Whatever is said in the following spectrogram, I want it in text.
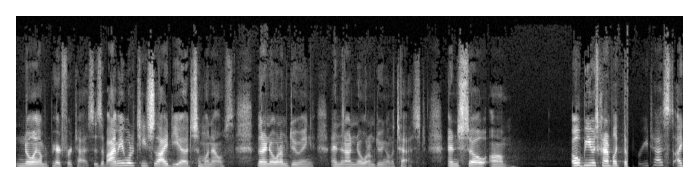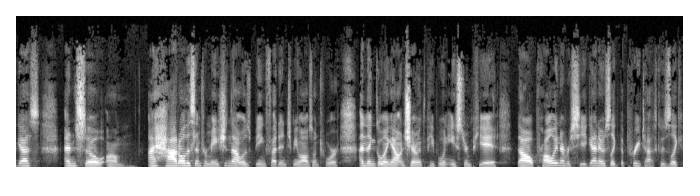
knowing I'm prepared for a test. Is if I'm able to teach the idea to someone else, then I know what I'm doing, and then I know what I'm doing on the test. And so, um, OB was kind of like the pre-test, I guess. And so um, I had all this information that was being fed into me while I was on tour, and then going out and sharing with people in Eastern PA that I'll probably never see again. It was like the pre-test, because like,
